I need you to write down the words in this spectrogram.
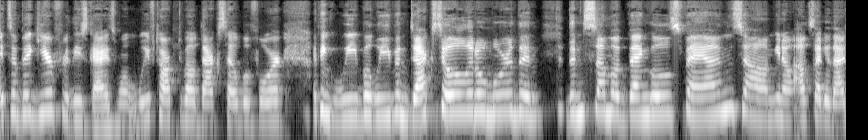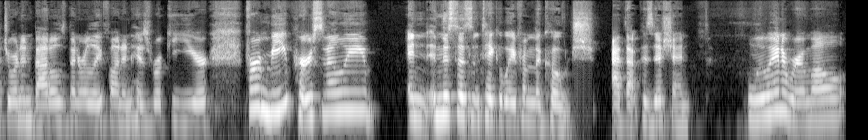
it's a big year for these guys. Well, we've talked about Dax Hill before. I think we believe in Dax Hill a little more than than some of Bengals fans. Um, you know, outside of that, Jordan Battle has been really fun in his rookie year. For me personally, and, and this doesn't take away from the coach at that position. Lou Anarumo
